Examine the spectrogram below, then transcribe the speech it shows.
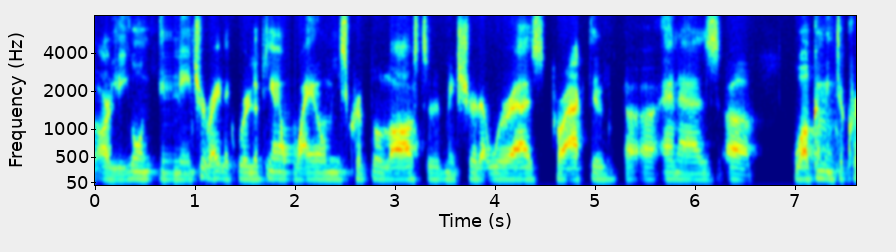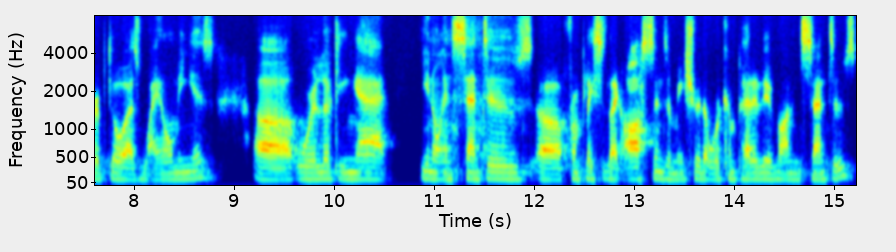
are legal in nature, right? Like we're looking at Wyoming's crypto laws to make sure that we're as proactive uh, uh and as uh, welcoming to crypto as Wyoming is. Uh, we're looking at, you know, incentives uh, from places like Austin to make sure that we're competitive on incentives.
